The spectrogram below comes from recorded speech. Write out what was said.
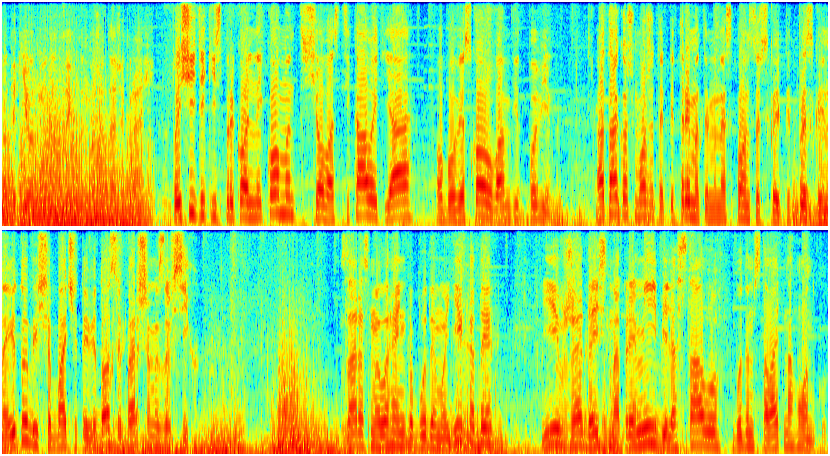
отакі от мотоцикли, може навіть краще. Пишіть якийсь прикольний комент, що вас цікавить, я обов'язково вам відповім. А також можете підтримати мене спонсорською підпискою на Ютубі, щоб бачити відоси першими за всіх. Зараз ми легенько будемо їхати і вже десь на прямій біля ставу будемо ставати на гонку.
